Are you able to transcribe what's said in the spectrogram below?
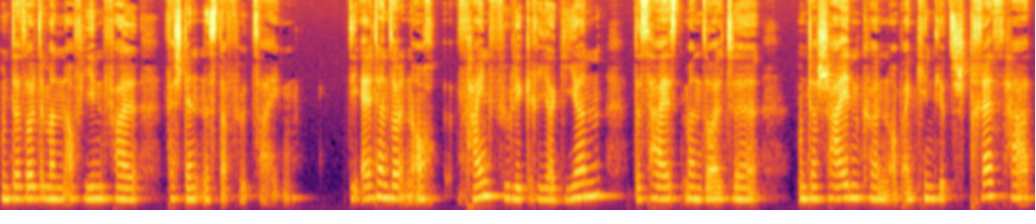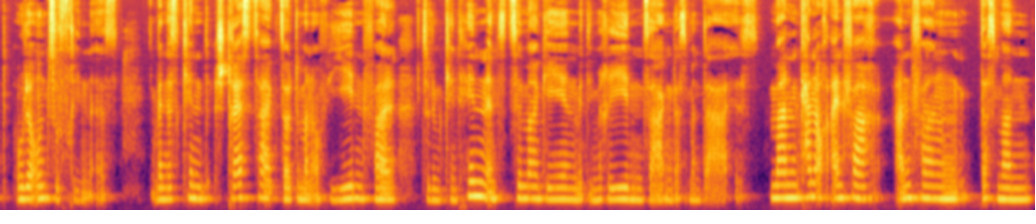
Und da sollte man auf jeden Fall Verständnis dafür zeigen. Die Eltern sollten auch feinfühlig reagieren. Das heißt, man sollte unterscheiden können, ob ein Kind jetzt Stress hat oder unzufrieden ist wenn das Kind Stress zeigt, sollte man auf jeden Fall zu dem Kind hin, ins Zimmer gehen, mit ihm reden, sagen, dass man da ist. Man kann auch einfach anfangen, dass man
